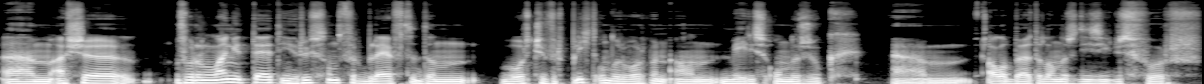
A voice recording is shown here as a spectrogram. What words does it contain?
Um, als je voor een lange tijd in Rusland verblijft, dan word je verplicht onderworpen aan medisch onderzoek. Um, alle buitenlanders die zich dus voor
